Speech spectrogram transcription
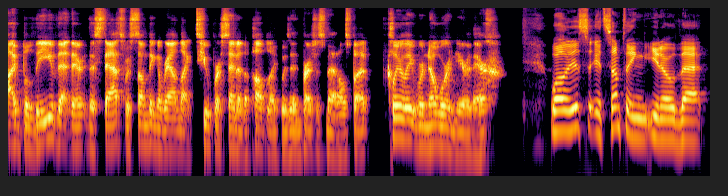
I believe that there, the stats were something around like 2% of the public was in precious metals, but clearly we're nowhere near there. Well, it is, it's something, you know, that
